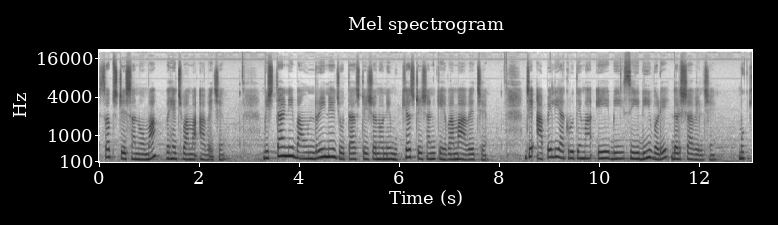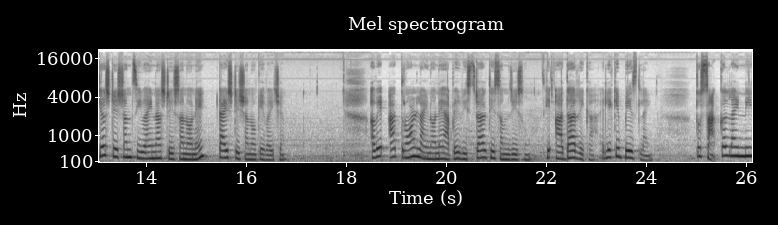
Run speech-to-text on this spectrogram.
સબ સ્ટેશનોમાં વહેંચવામાં આવે છે. વિસ્તારની બાઉન્ડ્રીને જોતા સ્ટેશનોને મુખ્ય સ્ટેશન કહેવામાં આવે છે, જે આપેલી આકૃતિમાં એ બી સી ડી વડે દર્શાવેલ છે. મુખ્ય સ્ટેશન સિવાયના સ્ટેશનોને ટાઈ સ્ટેશનો કહેવાય છે. હવે આ ત્રણ લાઈનોને આપણે વિસ્તારથી સમજીશું કે આધાર રેખા એટલે કે બેઝ લાઇન તો સાંકળ લાઇનની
